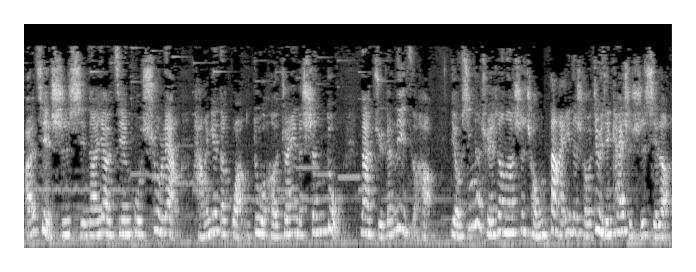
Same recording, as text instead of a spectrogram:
而且实习呢要兼顾数量、行业的广度和专业的深度。那举个例子哈。有心的学生呢，是从大一的时候就已经开始实习了，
